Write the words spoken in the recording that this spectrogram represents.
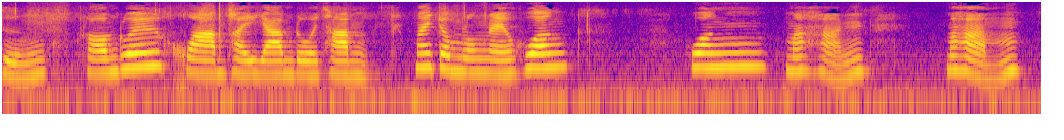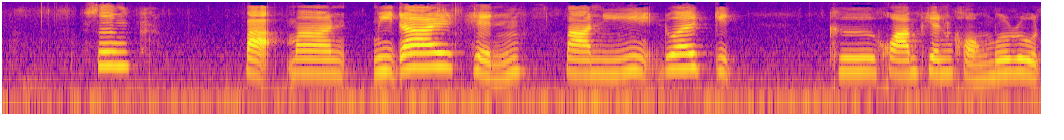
ถึงพร้อมด้วยความพยายามโดยธรรม ไม่จมลงในห่วงห่วงมหันมหัมซึ่งปะมาณมิได้เห็น ปานี้ด้วยกิจ คือความเพียรของบุรุษ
